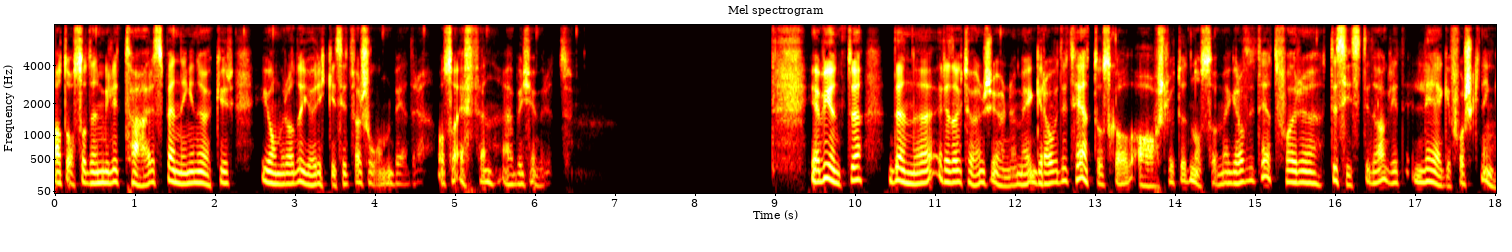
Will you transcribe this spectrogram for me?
At også den militære spenningen øker i området, gjør ikke situasjonen bedre. Også FN er bekymret. Jeg begynte denne redaktørens hjørne med graviditet, og skal avslutte den også med graviditet, for eh, til sist i dag litt legeforskning,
